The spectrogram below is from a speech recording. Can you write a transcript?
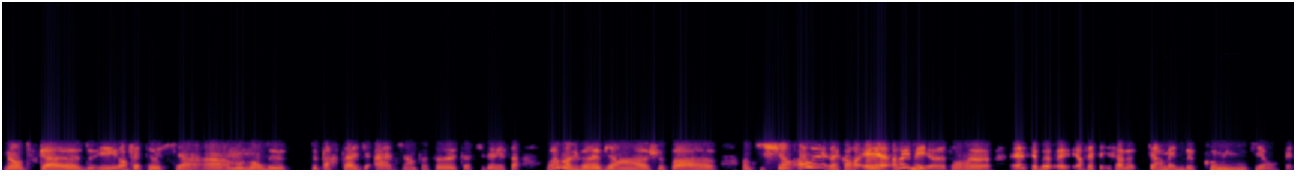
mais en tout cas de, et en fait c'est aussi un, un moment de de partage. Ah tiens, toi, toi, tu verrais ça. Ouais, moi je verrais bien, euh, je sais pas, euh, un petit chien. Ah ouais, d'accord. Et ah ouais, mais attends, euh, eh, en fait, ça va permettre de communiquer en fait.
